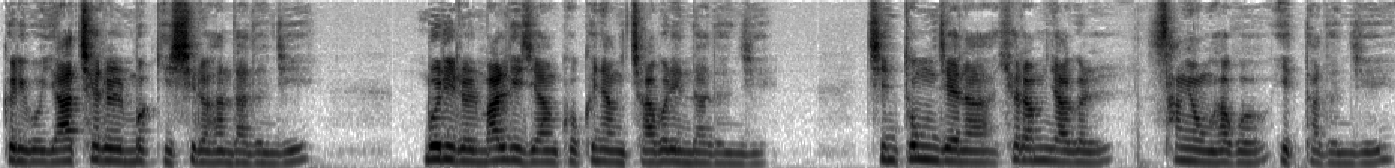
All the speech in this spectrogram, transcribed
그리고 야채를 먹기 싫어한다든지, 머리를 말리지 않고 그냥 자버린다든지, 진통제나 혈압약을 상용하고 있다든지,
